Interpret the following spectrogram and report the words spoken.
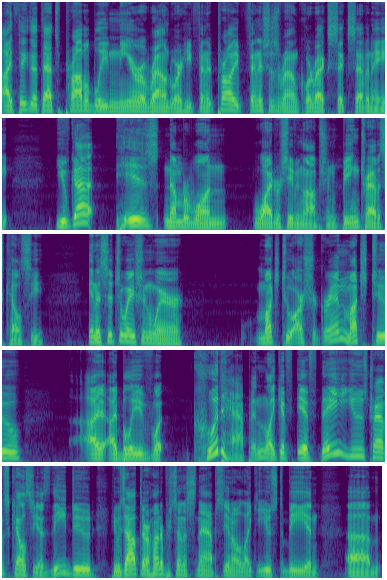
I think that that's probably near around where he finished. Probably finishes around quarterback six, seven, eight. You've got his number one wide receiving option being Travis Kelce in a situation where, much to our chagrin, much to, I, I believe what could happen, like if if they use Travis Kelce as the dude, he was out there 100% of snaps, you know, like he used to be, and um,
